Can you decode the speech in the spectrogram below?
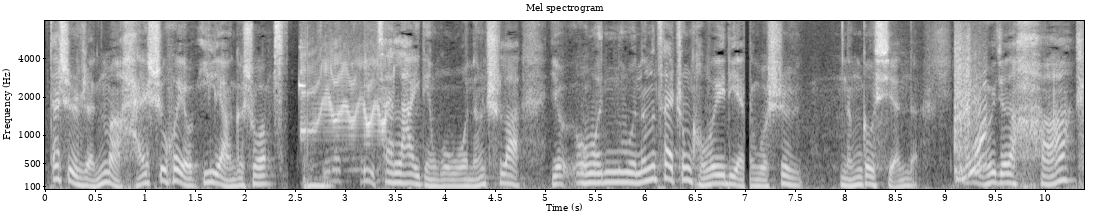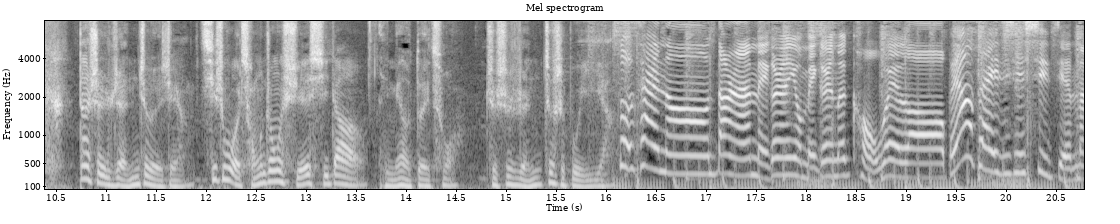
但是人嘛，还是会有一两个说，觉得可以再辣一点，我我能吃辣，有我我能再重口味一点，我是能够咸的，我会觉得哈，但是人就是这样。其实我从中学习到，你没有对错，只是人就是不一样。做菜呢，当然每个人有每个人的口味喽，不要在意这些细节嘛。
